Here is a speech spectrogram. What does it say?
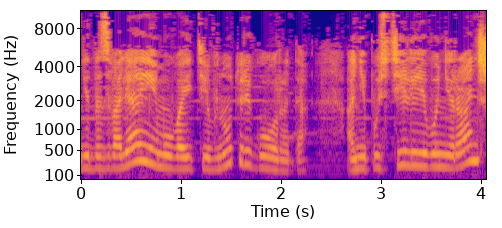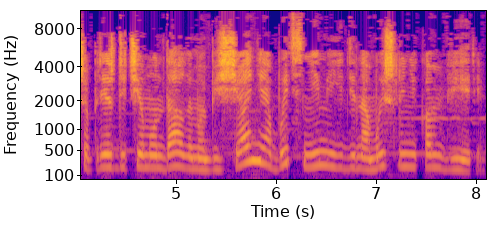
не дозволяя ему войти внутрь города. Они пустили его не раньше, прежде чем он дал им обещание быть с ними единомышленником в вере.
